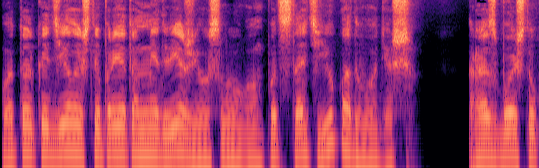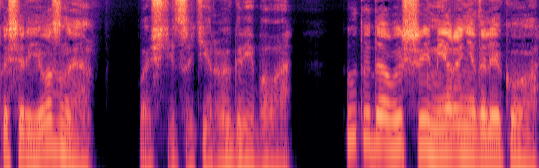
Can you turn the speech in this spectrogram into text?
Вот только делаешь ты при этом медвежью услугу, под статью подводишь. Разбой штука серьезная, почти цитирую Грибова. Тут и до высшей меры недалеко.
